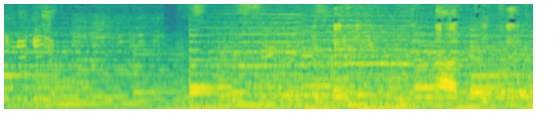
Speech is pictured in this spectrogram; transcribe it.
Stupidity is not considered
